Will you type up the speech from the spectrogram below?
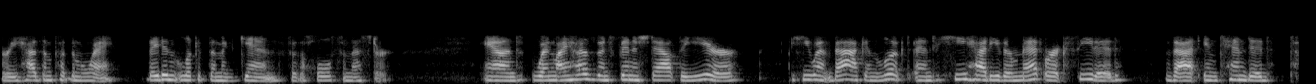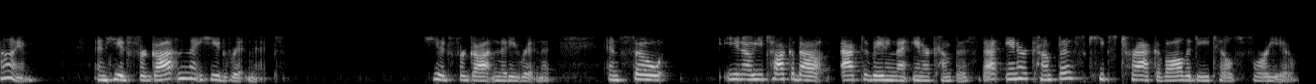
or he had them put them away. They didn't look at them again for the whole semester. And when my husband finished out the year, he went back and looked and he had either met or exceeded that intended time. And he had forgotten that he had written it. He had forgotten that he'd written it. And so, you know, you talk about activating that inner compass. That inner compass keeps track of all the details for you.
